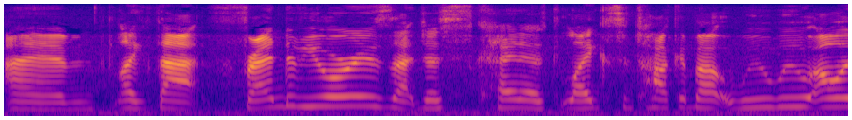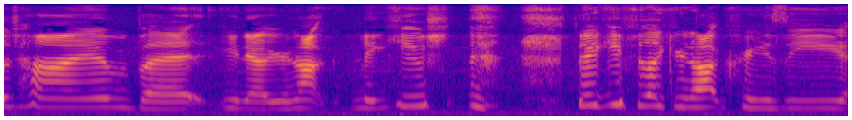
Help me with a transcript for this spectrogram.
I'm like that friend of yours that just kind of likes to talk about woo woo all the time, but you know, you're not make you make you feel like you're not crazy.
